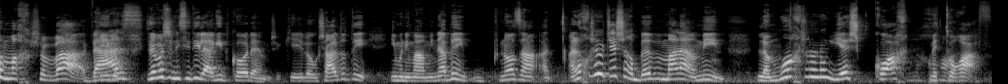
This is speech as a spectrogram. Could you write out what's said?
המחשבה. ואז- כאילו, זה מה שניסיתי להגיד קודם, שכאילו, שאלת אותי אם אני מאמינה בהיפנוזה, אני לא חושבת שיש הרבה במה להאמין. למוח שלנו יש כוח נכון, מטורף.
